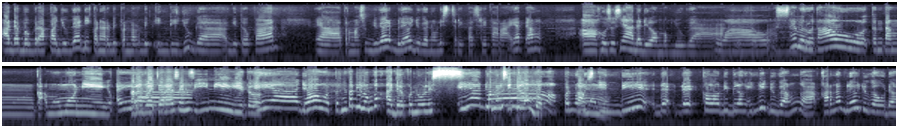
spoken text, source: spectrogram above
ada beberapa juga di penerbit-penerbit indie juga gitu kan. Ya termasuk juga beliau juga nulis cerita-cerita rakyat yang uh, khususnya ada di Lombok juga. Wow, gitu kan. saya baru tahu tentang Kak Momo nih Iya. karena baca resensi ini gitu. Iya, jadi Wow, ternyata di Lombok ada penulis. Iya, dia penulis indie Lombok. Kak Penulis Momo. indie, de- de- kalau dibilang indie juga enggak, karena beliau juga udah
